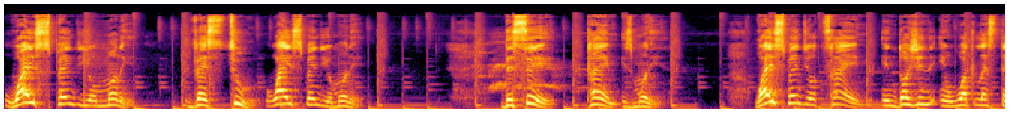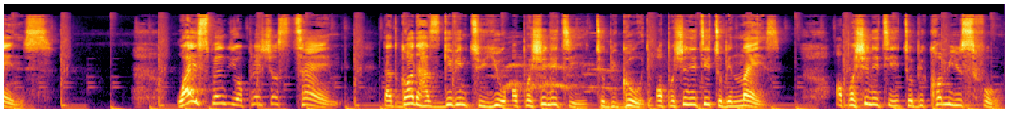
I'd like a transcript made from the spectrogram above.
Why spend your money? Verse 2. Why spend your money? They say time is money. Why spend your time indulging in worthless things? Why spend your precious time that God has given to you opportunity to be good, opportunity to be nice, opportunity to become useful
